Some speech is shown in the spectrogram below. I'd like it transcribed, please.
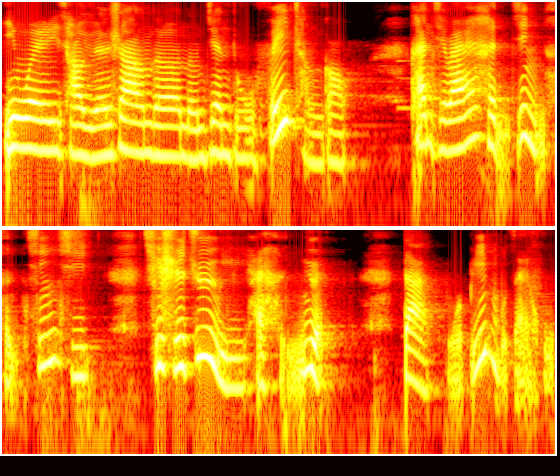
因为草原上的能见度非常高，看起来很近很清晰，其实距离还很远。但我并不在乎，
